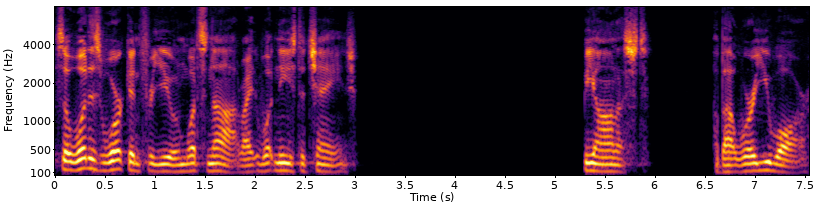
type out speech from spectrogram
so, what is working for you and what's not, right? What needs to change? Be honest about where you are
